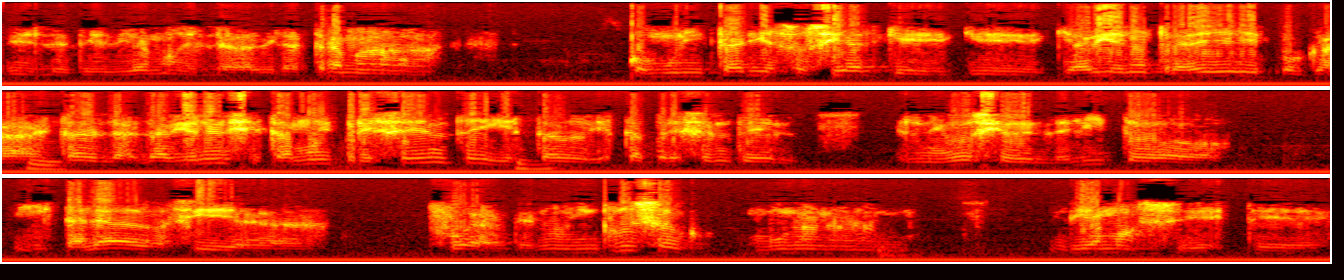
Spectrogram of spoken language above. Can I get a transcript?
de, digamos de la, de la trama comunitaria social que, que, había en otra época. Mm. la, violencia está muy presente y está, está presente el, negocio del delito instalado así fuerte. ¿no? Incluso uno, digamos, este,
